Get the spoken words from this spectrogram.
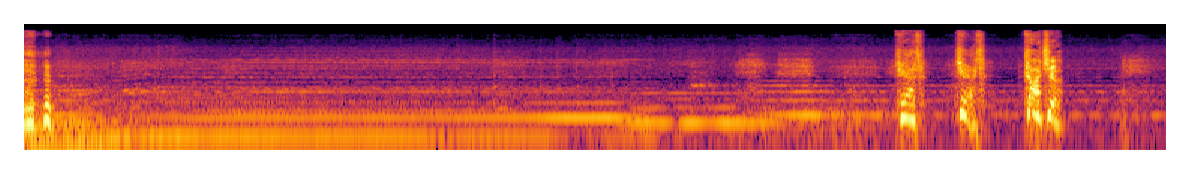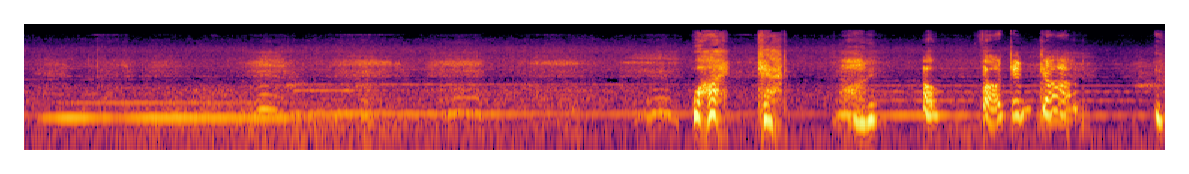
Cat! Cat! Gotcha! Why? Cat? Honey? Oh, fucking God!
